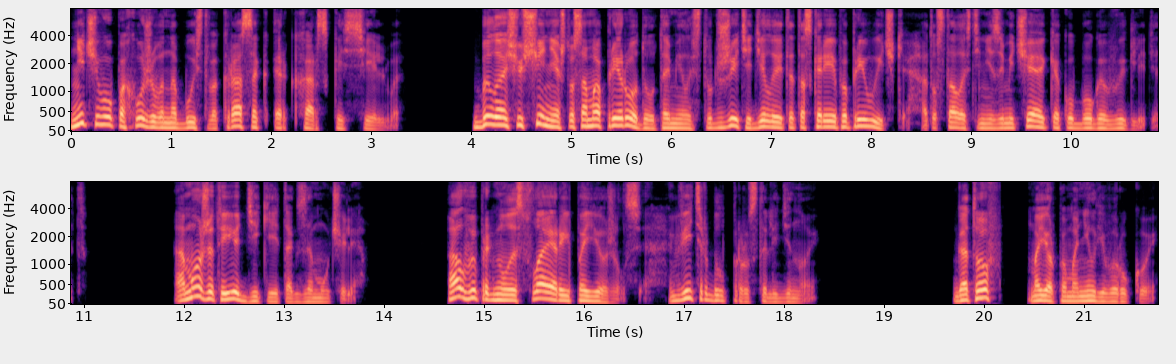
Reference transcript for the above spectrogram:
Ничего похожего на буйство красок эркхарской сельвы. Было ощущение, что сама природа утомилась тут жить и делает это скорее по привычке, от усталости не замечая, как у бога выглядит. А может, ее дикие так замучили. Ал выпрыгнул из флайера и поежился. Ветер был просто ледяной. «Готов?» — майор поманил его рукой.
